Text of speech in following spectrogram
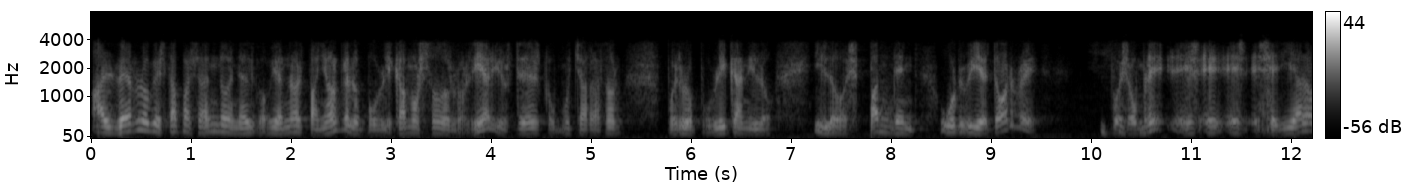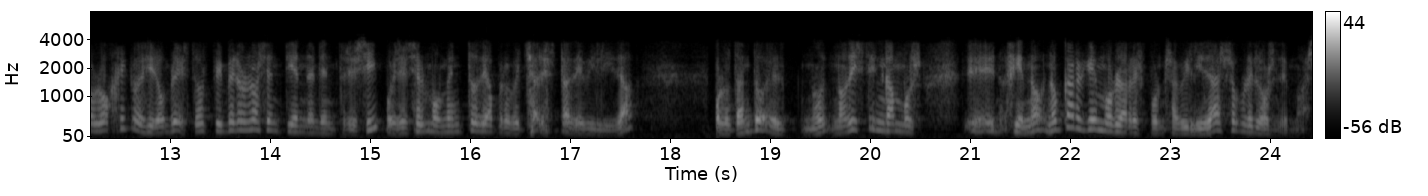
al ver lo que está pasando en el gobierno español, que lo publicamos todos los días y ustedes con mucha razón, pues lo publican y lo y lo expanden urbi et orbe, pues hombre, sería lo lógico decir, hombre, estos primero no se entienden entre sí, pues es el momento de aprovechar esta debilidad por lo tanto, no, distingamos, eh, no, no carguemos la responsabilidad sobre los demás.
